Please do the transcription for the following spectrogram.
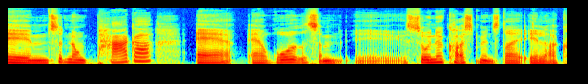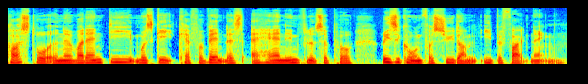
øh, sådan nogle pakker af, af råd som øh, sunde kostmønstre eller kostrådene, hvordan de måske kan forventes at have en indflydelse på risikoen for sygdom i befolkningen.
